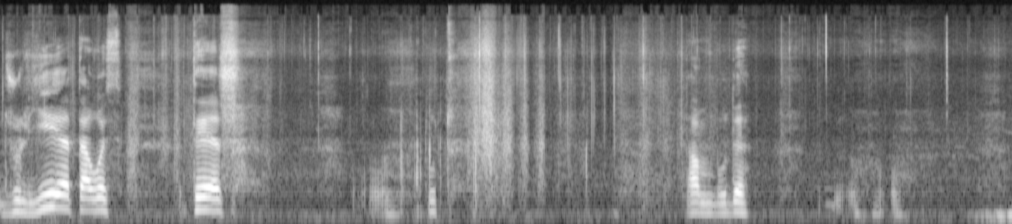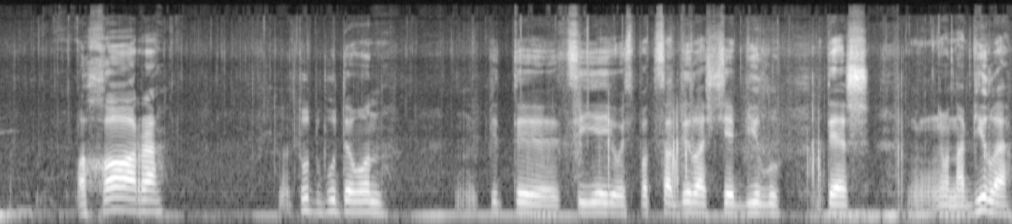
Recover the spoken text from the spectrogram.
Джульєта, ось теж. Тут там буде Ахара. Тут буде вон під е, цією ось підсадила ще білу теж. Вона біла.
